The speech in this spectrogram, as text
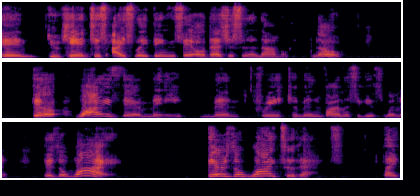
and you can't just isolate things and say oh that's just an anomaly no there why is there many men create committing violence against women there's a why there's a why to that like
